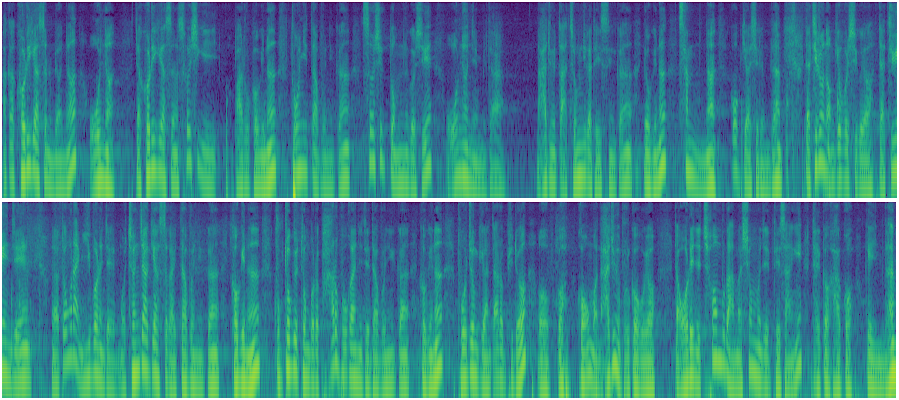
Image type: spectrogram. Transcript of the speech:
아까 거리계약서는 몇 년? 5년. 자, 거리계약서는 서식이 바로 거기는 돈이 있다 보니까 서식도 없는 것이 5년입니다. 나중에 다 정리가 돼 있으니까 여기는 3년 꼭 됩니다. 자, 뒤로 넘겨보시고요. 자, 뒤에 이제 어, 동그라미 2번은 이제 뭐 전자계약서가 있다 보니까 거기는 국토교통부로 바로 보관이 되다 보니까 거기는 보존기간 따로 필요 없고 그건 뭐 나중에 볼 거고요. 자, 올해 이제 처음으로 아마 시험 문제 대상이 될 것 같고 그입니다.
